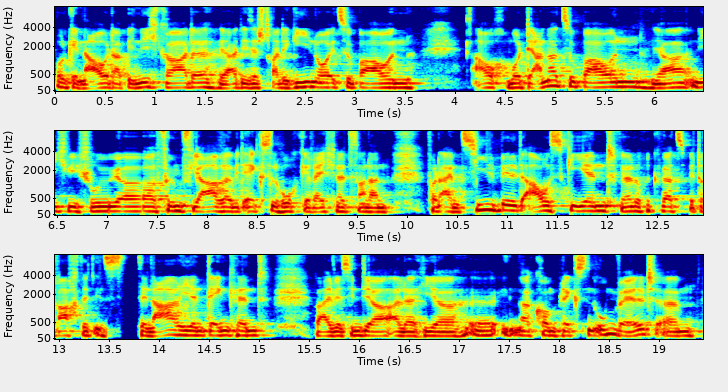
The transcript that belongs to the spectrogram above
Und genau da bin ich gerade, ja, diese Strategie neu zu bauen, auch moderner zu bauen, ja, nicht wie früher fünf Jahre mit Excel hochgerechnet, sondern von einem Zielbild ausgehend, ja, rückwärts betrachtet, in Szenarien denkend, weil wir sind ja alle hier äh, in einer komplexen Umwelt. Ähm,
